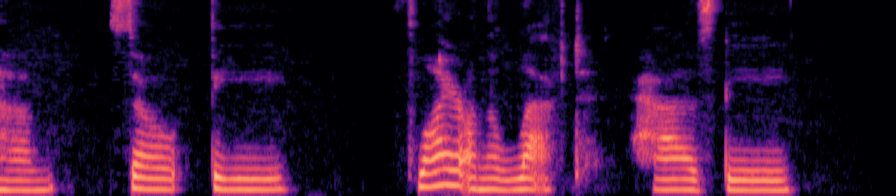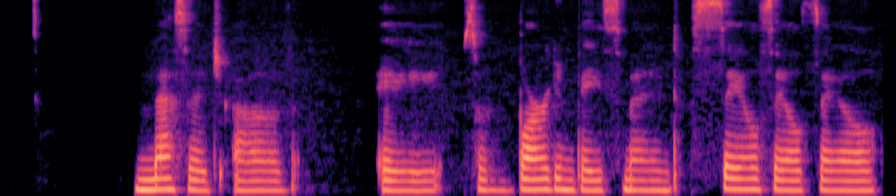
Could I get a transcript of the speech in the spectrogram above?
Um, so the flyer on the left has the message of a sort of bargain basement, sale, sale, sale.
